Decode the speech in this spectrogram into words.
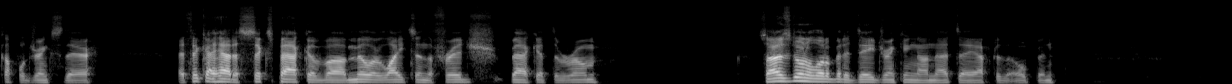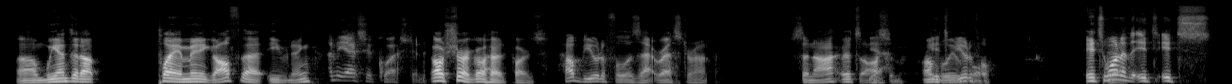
couple drinks there. I think I had a six pack of uh, Miller Lights in the fridge back at the room. So I was doing a little bit of day drinking on that day after the open. Um, we ended up playing mini golf that evening. Let me ask you a question. Oh, sure, go ahead, Pards. How beautiful is that restaurant? Sanaa, it's awesome. It's beautiful. It's one of the it's it's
